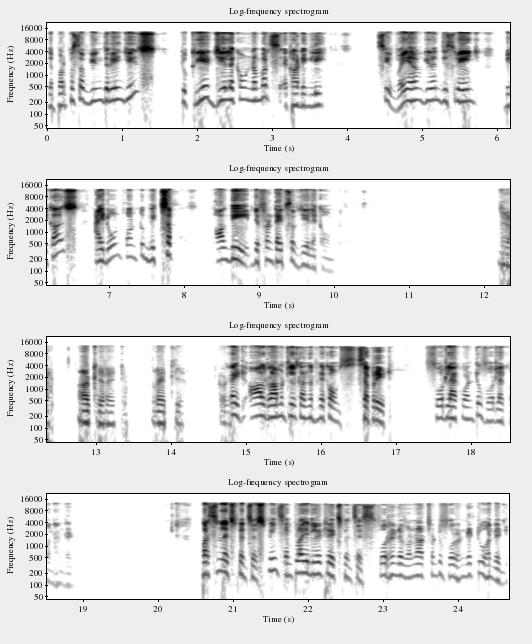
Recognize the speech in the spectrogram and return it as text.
The purpose of giving the range is to create GL account numbers accordingly. See why I have given this range because I don't want to mix up all the different types of GL account. Yeah. Okay. Right. Right. Clear. Got it. Right. All raw material consumption accounts separate. 4 lakh 1 to 4 lakh 100. Personal expenses means employee related expenses 400 101 to 400 200.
